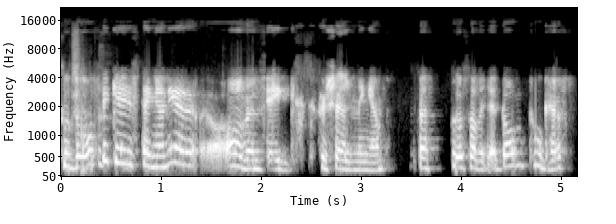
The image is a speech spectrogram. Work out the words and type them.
Så då fick jag ju stänga ner avelsäggsförsäljningen. Så att då sa vi det, de tog höst.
